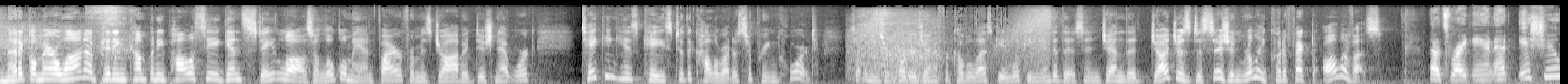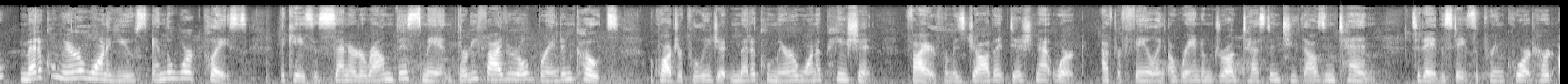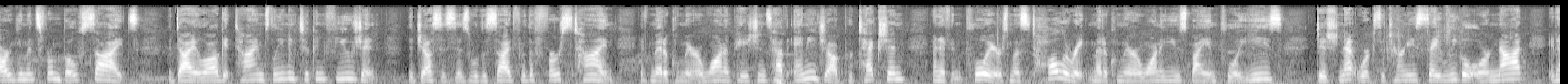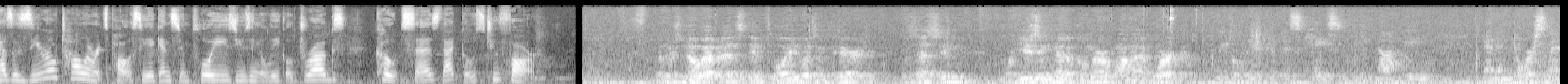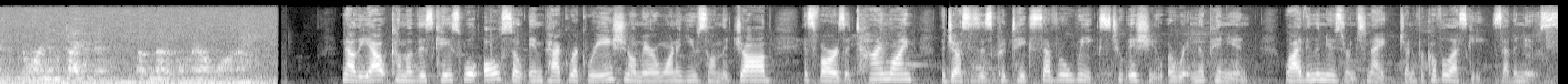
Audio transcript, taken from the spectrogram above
Medical marijuana pitting company policy against state laws. A local man fired from his job at Dish Network taking his case to the Colorado Supreme Court. 7 News reporter Jennifer Kovaleski looking into this. And Jen, the judge's decision really could affect all of us. That's right, and at issue, medical marijuana use in the workplace. The case is centered around this man, 35-year-old Brandon Coats, a quadriplegic medical marijuana patient, fired from his job at Dish Network after failing a random drug test in 2010. Today, the state Supreme Court heard arguments from both sides, the dialogue at times leading to confusion. The justices will decide for the first time if medical marijuana patients have any job protection and if employers must tolerate medical marijuana use by employees. Dish Network's attorneys say legal or not, it has a zero tolerance policy against employees using illegal drugs. Coats says that goes too far. there's no evidence the employee was impaired, possessing, or using medical marijuana at work we believe that this case need not be an endorsement nor an indictment of medical marijuana. Now, the outcome of this case will also impact recreational marijuana use on the job. As far as a timeline, the justices could take several weeks to issue a written opinion. Live in the newsroom tonight, Jennifer Kovaleski, 7 News.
